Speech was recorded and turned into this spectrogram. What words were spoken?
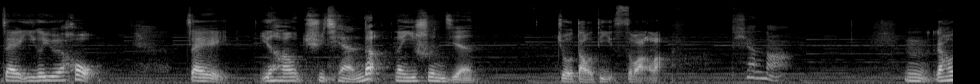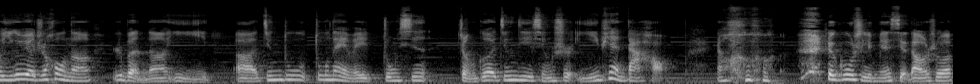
在一个月后，在银行取钱的那一瞬间就倒地死亡了。天哪！嗯，然后一个月之后呢，日本呢以呃京都都内为中心，整个经济形势一片大好。然后 这故事里面写到说，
